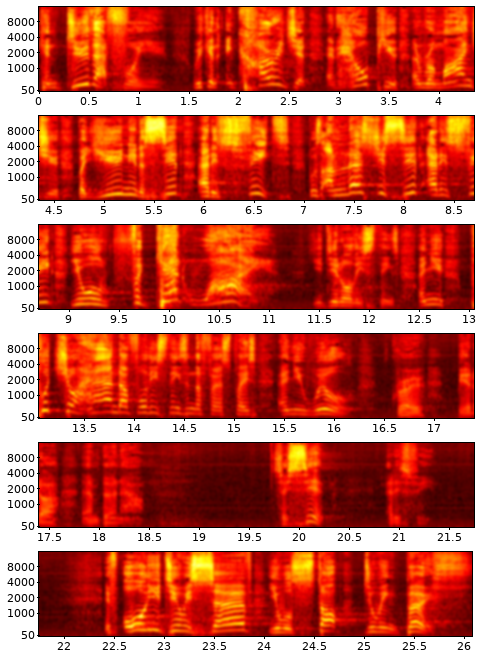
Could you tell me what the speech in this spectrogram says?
can do that for you. We can encourage it and help you and remind you, but you need to sit at his feet. Because unless you sit at his feet, you will forget why you did all these things. And you put your hand up for these things in the first place, and you will grow bitter and burn out. So sit at his feet. If all you do is serve, you will stop doing both.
